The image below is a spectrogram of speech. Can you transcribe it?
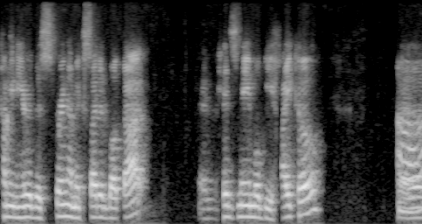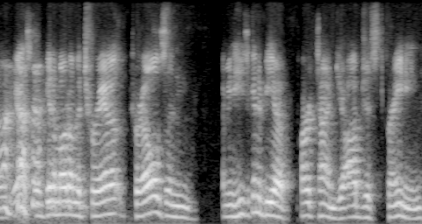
coming here this spring. I'm excited about that. And his name will be Heiko. Uh, uh, yeah, so we'll get him out on the trail trails and I mean, he's going to be a part-time job just training,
